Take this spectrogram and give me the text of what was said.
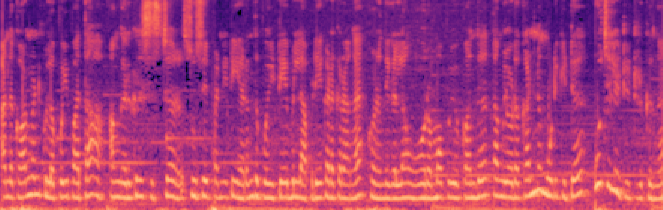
அந்த கான்வென்ட் குள்ள போய் பார்த்தா அங்க இருக்கிற சிஸ்டர் சூசைட் பண்ணிட்டு இறந்து போய் டேபிள் அப்படியே கிடக்குறாங்க. குழந்தைகள்லாம் ஓரமா போய் உட்காந்து தங்களோட கண்ணை மூடிக்கிட்டு கூச்சலிட்டு இருக்குங்க.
